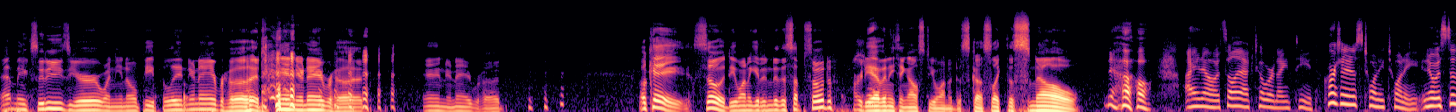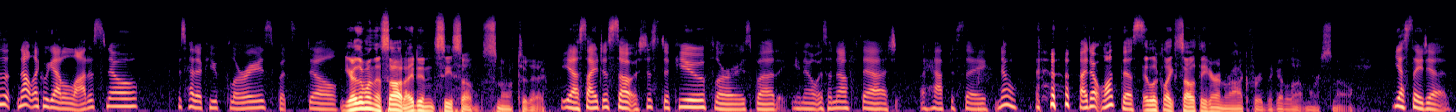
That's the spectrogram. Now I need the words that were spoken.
That makes it easier when you know people in your neighborhood, in your neighborhood, in your neighborhood. Okay, so do you want to get into this episode, or do you have anything else do you want to discuss, like the snow? No, I know. It's only October 19th. Of course, it is 2020. You know, it's still not like we got a lot of snow. Just had a few flurries, but still. You're the one that saw it. I didn't see so snow today. Yes, I just saw it was just a few flurries, but you know, it was enough that I have to say, no, I don't want this. It looked like south of here in Rockford. They got a lot more snow. yes, they did.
